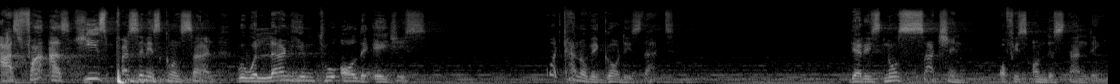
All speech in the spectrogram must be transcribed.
As far as his person is concerned, we will learn him through all the ages. What kind of a God is that? There is no searching of his understanding.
